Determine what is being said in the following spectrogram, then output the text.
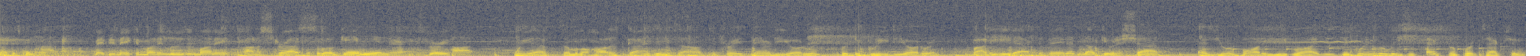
Like it's been hot. Maybe making money, losing money. A lot of stress. It's a little gamey in there. It's very hot. We asked some of the hottest guys in town to trade their deodorant for Degree deodorant. Body heat activated. I'll give it a shot. As your body heat rises, Degree releases extra protection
